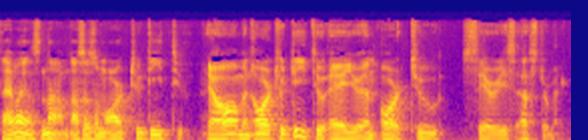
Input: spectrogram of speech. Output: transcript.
Det här var hans namn, alltså som R2D2. Ja, men R2D2 är ju en R2 Series Astromech.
